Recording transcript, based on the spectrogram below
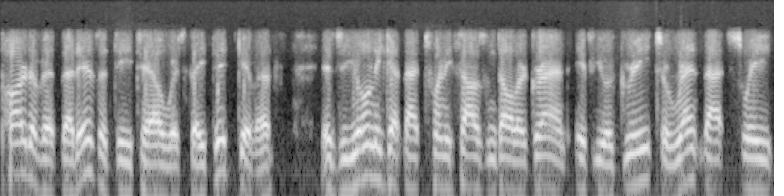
part of it that is a detail, which they did give us, is you only get that $20,000 grant if you agree to rent that suite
